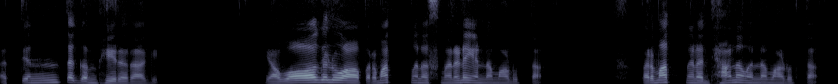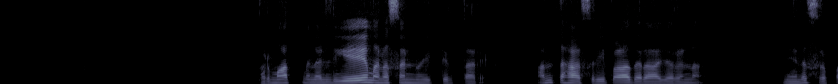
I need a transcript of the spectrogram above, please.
ಅತ್ಯಂತ ಗಂಭೀರರಾಗಿ ಯಾವಾಗಲೂ ಆ ಪರಮಾತ್ಮನ ಸ್ಮರಣೆಯನ್ನು ಮಾಡುತ್ತಾ, ಪರಮಾತ್ಮನ ಧ್ಯಾನವನ್ನು ಮಾಡುತ್ತಾ ಪರಮಾತ್ಮನಲ್ಲಿಯೇ ಮನಸ್ಸನ್ನು ಇಟ್ಟಿರ್ತಾರೆ. ಅಂತಹ ಶ್ರೀಪಾದರಾಜರನ್ನು ನೆನೆಸ್ರಪ್ಪ,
